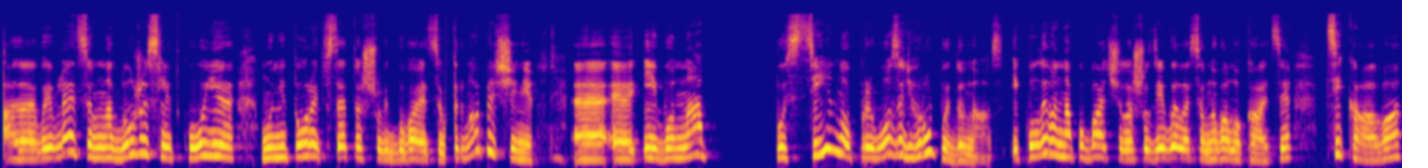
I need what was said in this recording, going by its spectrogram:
А виявляється, вона дуже слідкує, моніторить все те, що відбувається в Тернопільщині. Е, і вона. Постійно привозить групи до нас. І коли вона побачила, що з'явилася нова локація, цікава,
